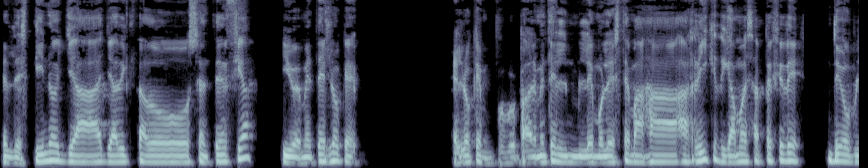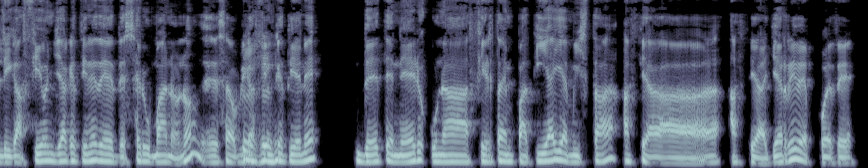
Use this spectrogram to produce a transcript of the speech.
el destino ya, ya ha dictado sentencia y obviamente es lo que es lo que probablemente le moleste más a, Rick, digamos, esa especie de, de, obligación ya que tiene de, de ser humano, ¿no? De esa obligación que tiene de tener una cierta empatía y amistad hacia, hacia Jerry después de,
